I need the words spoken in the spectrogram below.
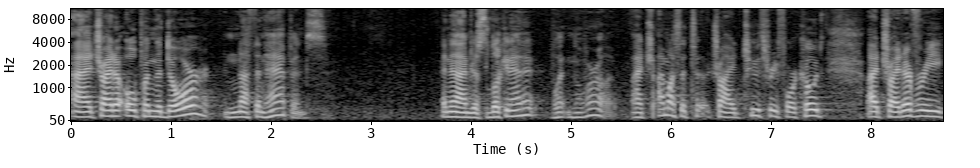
I try to open the door, nothing happens. And then I'm just looking at it. What in the world? I, I must have t- tried two, three, four codes. I tried every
